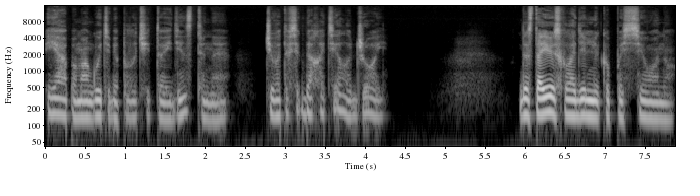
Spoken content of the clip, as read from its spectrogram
Я помогу тебе получить то единственное, чего ты всегда хотела, Джой. Достаю из холодильника пассиону.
